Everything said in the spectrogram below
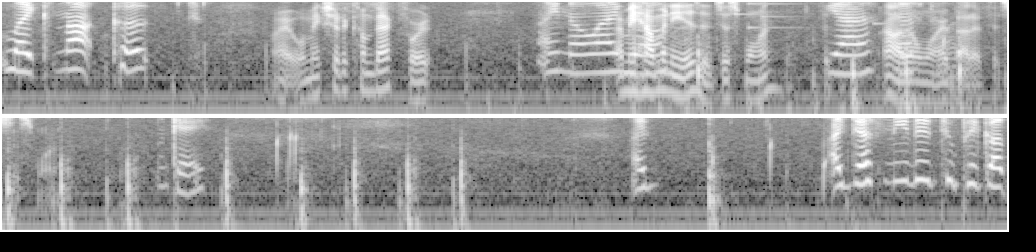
like not cooked. All right, well make sure to come back for it. I know. I. I, mean, how many is it? Just one? Yeah, Oh, don't worry one. about it if it's just one. Okay. I. I just needed to pick up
